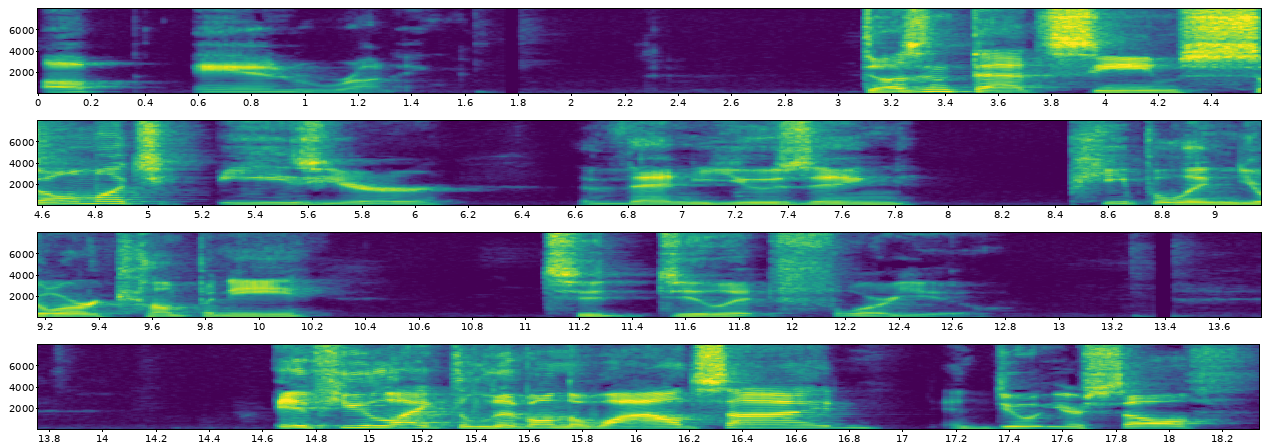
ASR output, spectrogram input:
up and running. Doesn't that seem so much easier than using people in your company to do it for you. If you like to live on the wild side and do it yourself,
